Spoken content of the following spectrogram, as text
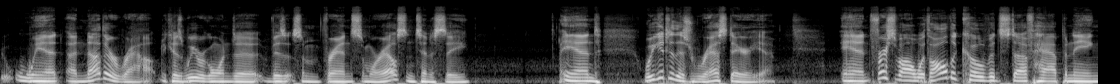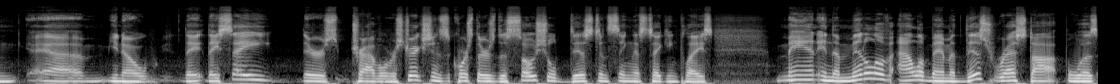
went another route because we were going to visit some friends somewhere else in tennessee. And we get to this rest area and first of all, with all the COVID stuff happening, um, you know, they, they say there's travel restrictions. Of course, there's the social distancing that's taking place. Man, in the middle of Alabama, this rest stop was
